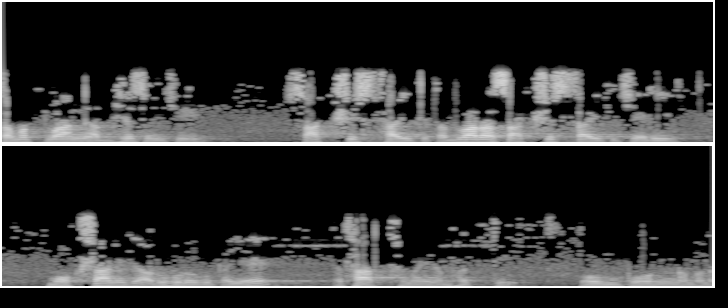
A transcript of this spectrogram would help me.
సమత్వాన్ని అభ్యసించి సాక్షి స్థాయికి తద్వారా సాక్షి స్థాయికి చేరి మోక్షానికి అర్హుడొగుటయే యథార్థమైన భక్తి. ఓం పూర్ణమద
